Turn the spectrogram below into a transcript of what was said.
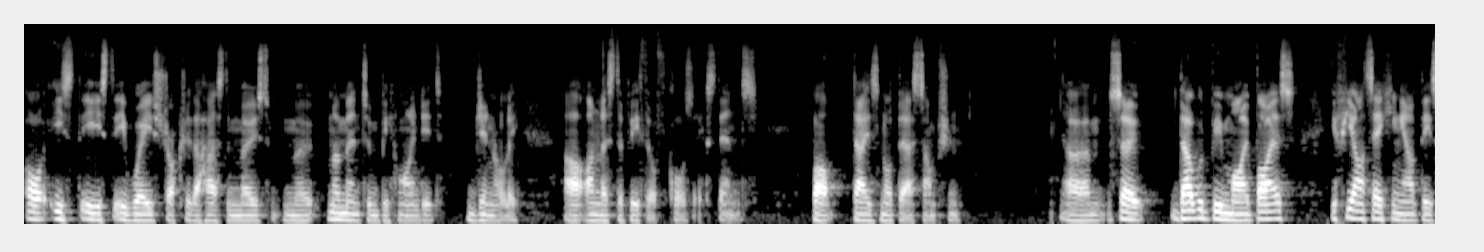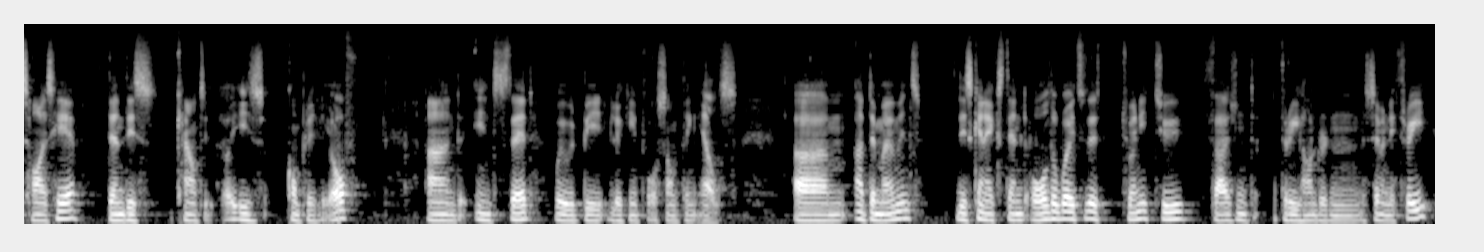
or is the, is the wave structure that has the most mo momentum behind it generally, uh, unless the fifth of course extends but that is not the assumption. Um, so that would be my bias. If you are taking out these highs here, then this count is completely off. And instead, we would be looking for something else. Um, at the moment, this can extend all the way to the 22,373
